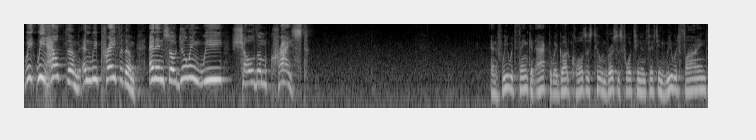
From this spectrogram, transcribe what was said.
We, we help them and we pray for them. And in so doing, we show them Christ. And if we would think and act the way God calls us to in verses 14 and 15, we would find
